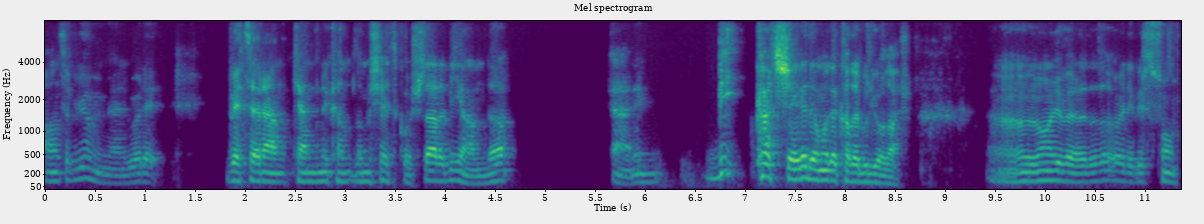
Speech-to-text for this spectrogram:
anlatabiliyor muyum yani böyle veteran kendini kanıtlamış head coachlar bir anda yani birkaç şeyle demode kalabiliyorlar. Ee, Ron Rivera'da da öyle bir son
